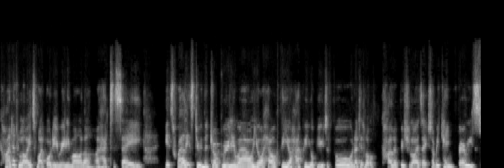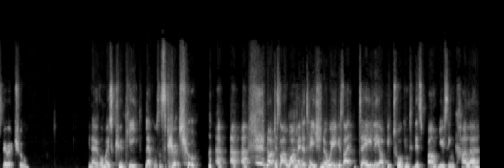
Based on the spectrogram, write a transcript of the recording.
kind of lie to my body, really, Marla. I had to say, it's well, it's doing the job really well. You're healthy, you're happy, you're beautiful. And I did a lot of color visualization. I became very spiritual, you know, almost kooky levels of spiritual. Not just like one meditation a week. It's like daily I'll be talking to this bump using color,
